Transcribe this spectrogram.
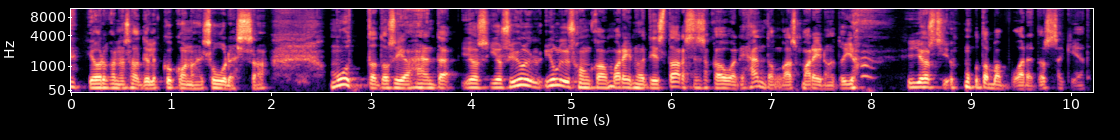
ja organisaatiolle kokonaisuudessaan. Mutta tosiaan häntä, jos, jos Julius Honkaa marinoitiin Starsissa kauan, niin häntä on kanssa marinoitu jo jos muutaman vuoden tossakin. Että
